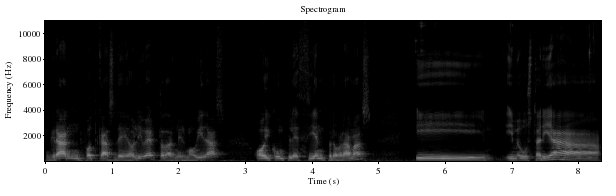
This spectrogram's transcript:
gran podcast de Oliver, Todas mis movidas, hoy cumple 100 programas y, me gustaría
